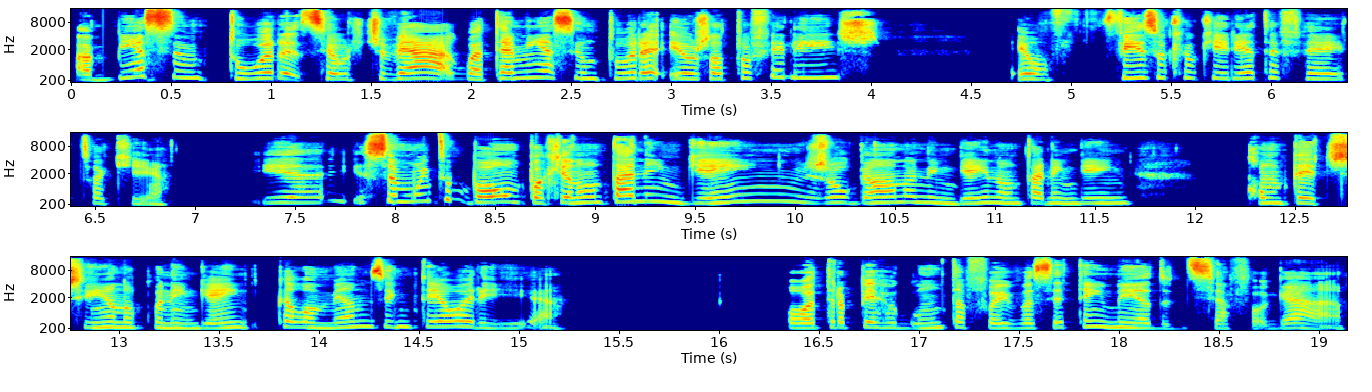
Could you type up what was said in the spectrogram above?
a minha cintura, se eu tiver água até minha cintura, eu já estou feliz. Eu fiz o que eu queria ter feito aqui. E é, isso é muito bom, porque não está ninguém julgando ninguém, não está ninguém competindo com ninguém, pelo menos em teoria. Outra pergunta foi: você tem medo de se afogar?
